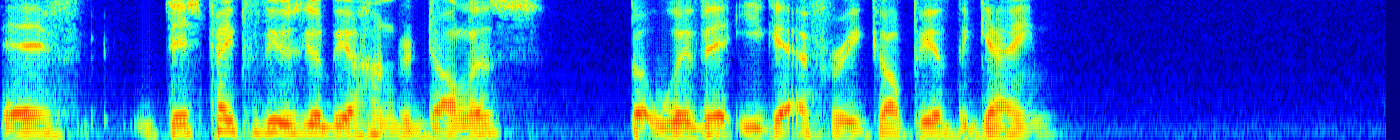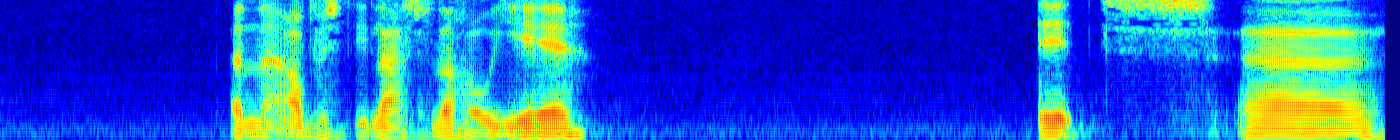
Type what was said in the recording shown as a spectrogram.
if this pay per view is going to be hundred dollars, but with it you get a free copy of the game, and that obviously lasts for the whole year. It's uh,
